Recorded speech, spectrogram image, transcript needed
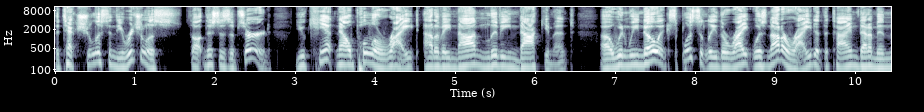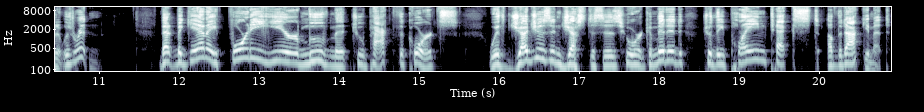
the textualists and the originalists thought this is absurd. You can't now pull a right out of a non living document uh, when we know explicitly the right was not a right at the time that amendment was written. That began a 40 year movement to pack the courts with judges and justices who were committed to the plain text of the document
